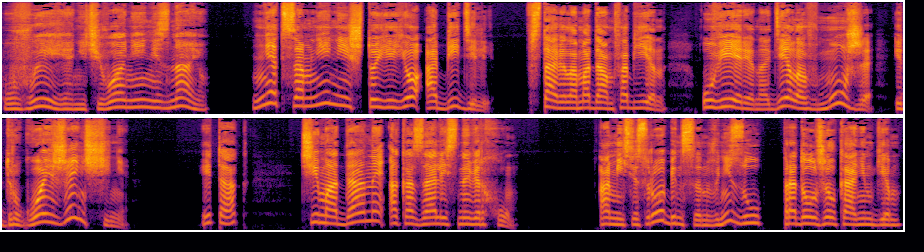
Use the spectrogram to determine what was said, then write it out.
«Увы, я ничего о ней не знаю». «Нет сомнений, что ее обидели», — вставила мадам Фабьен. «Уверена, дело в муже и другой женщине». Итак, чемоданы оказались наверху. «А миссис Робинсон внизу», — продолжил Каннингем.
